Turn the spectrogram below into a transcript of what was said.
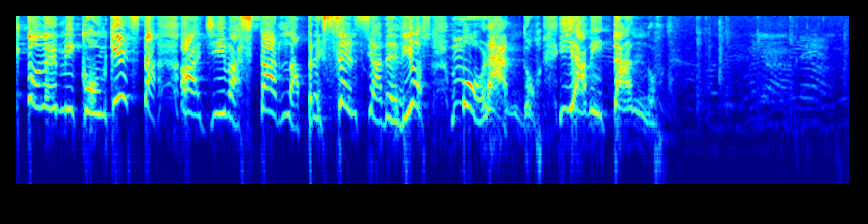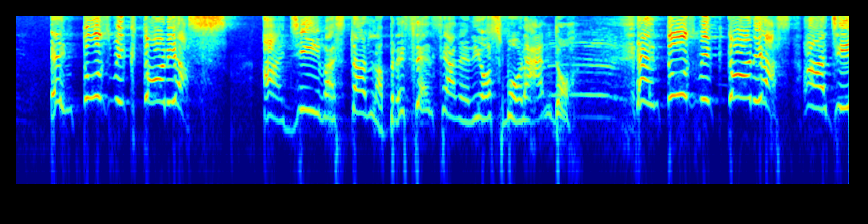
alto de mi conquista, allí va a estar la presencia de Dios morando y habitando en tus victorias, allí va a estar la presencia de Dios morando. En tus victorias, allí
